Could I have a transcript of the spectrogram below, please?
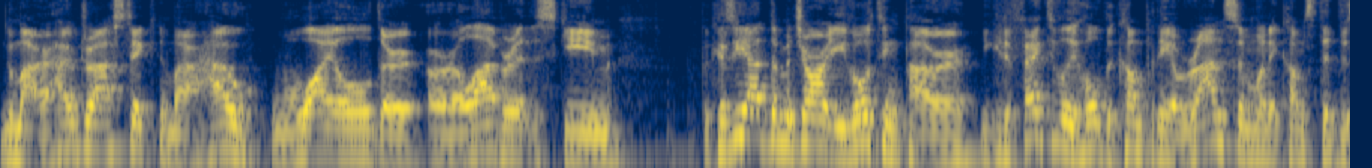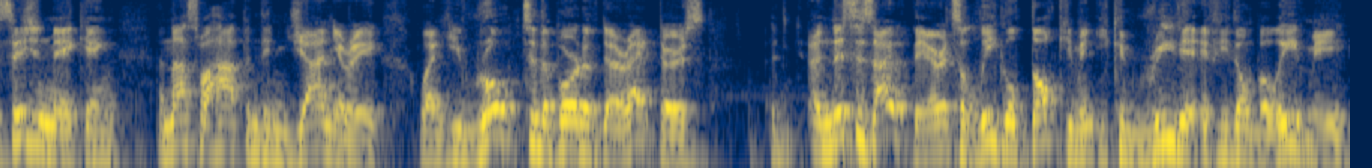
no matter how drastic, no matter how wild or, or elaborate the scheme, because he had the majority voting power, he could effectively hold the company at ransom when it comes to decision making, and that's what happened in January when he wrote to the board of directors and this is out there, it's a legal document, you can read it if you don't believe me.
